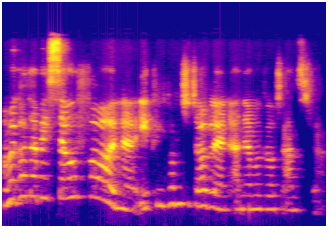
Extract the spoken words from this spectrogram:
Oh my god, that'd be so fun! You can come to Dublin and then we'll go to Amsterdam.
